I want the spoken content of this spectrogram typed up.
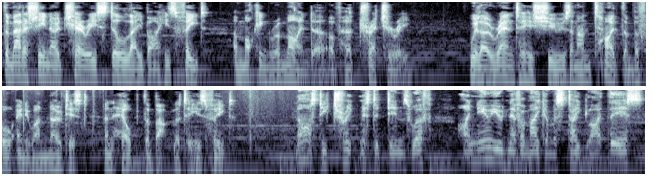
The maraschino cherry still lay by his feet, a mocking reminder of her treachery. Willow ran to his shoes and untied them before anyone noticed, and helped the butler to his feet. Nasty trick, Mr. Dimsworth. I knew you'd never make a mistake like this,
